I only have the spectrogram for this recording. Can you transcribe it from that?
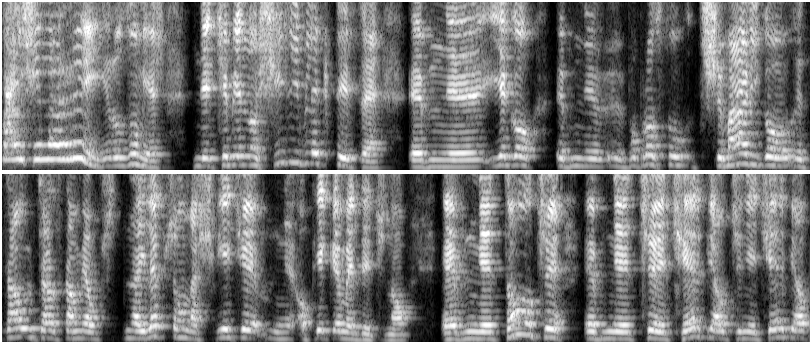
Wal się na ryj, rozumiesz? Ciebie nosili w lektyce, e, jego po prostu trzymali go cały czas, tam miał najlepszą na świecie opiekę medyczną to, czy, czy cierpiał, czy nie cierpiał,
